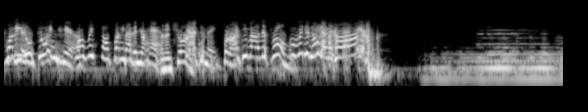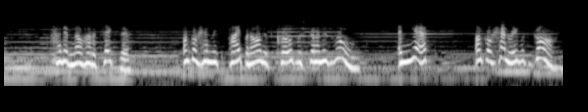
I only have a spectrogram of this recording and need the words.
what are you doing here? Well, we thought that What's we that could- in your hand? An insurance- Give it to me. But I- And keep out of this room. Well, we didn't know that. I didn't know how to take this. Uncle Henry's pipe and all his clothes were still in his room. And yet, Uncle Henry was gone.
